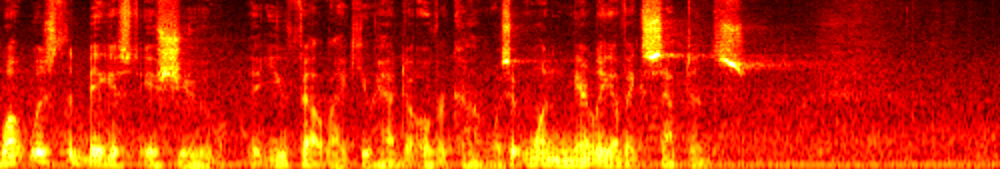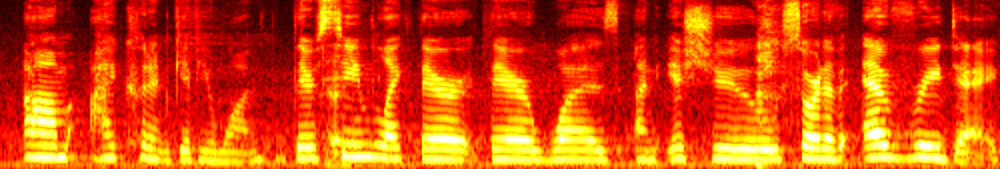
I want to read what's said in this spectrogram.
what was the biggest issue that you felt like you had to overcome? Was it one merely of acceptance? Um, I couldn't give you one. There Okay. seemed like there there was an issue sort of every day,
